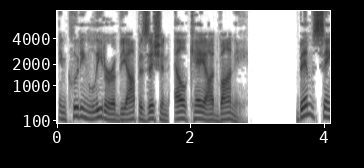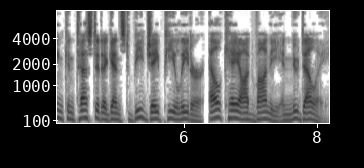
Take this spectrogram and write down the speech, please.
including leader of the opposition, L. K. Advani. Bhim Singh contested against BJP leader, L. K. Advani in New Delhi.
